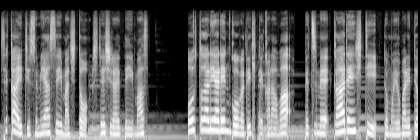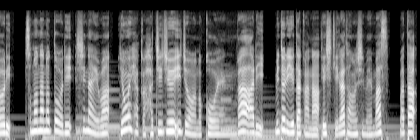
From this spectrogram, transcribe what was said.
世界一住みやすい街として知られています。オーストラリア連合ができてからは別名ガーデンシティとも呼ばれておりその名の通り市内は480以上の公園があり緑豊かな景色が楽しめます。また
